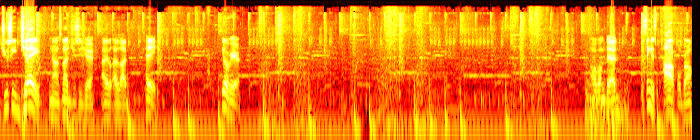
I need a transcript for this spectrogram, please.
Juicy J. No, it's not Juicy J. I, I lied. Hey. Get over here. Oh, I'm dead. This thing is powerful, bro.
